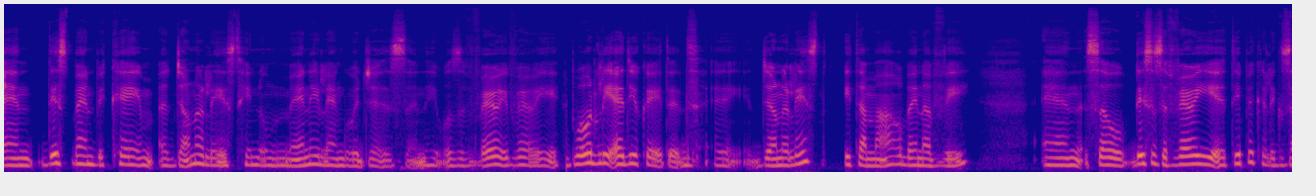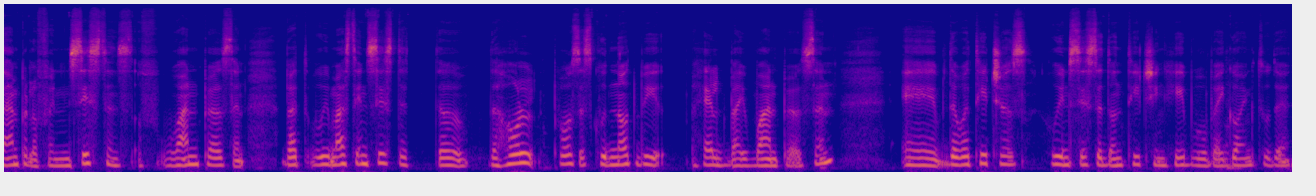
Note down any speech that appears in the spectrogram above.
And this man became a journalist. He knew many languages and he was a very, very broadly educated uh, journalist, Itamar Ben Avi. And so this is a very uh, typical example of an insistence of one person. But we must insist that the, the whole process could not be held by one person. Uh, there were teachers who insisted on teaching Hebrew by going to the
